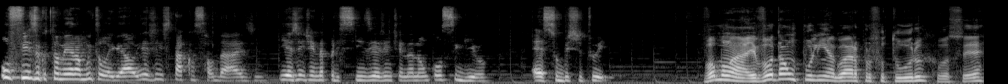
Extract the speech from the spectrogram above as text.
o físico também era muito legal e a gente está com saudade. E a gente ainda precisa e a gente ainda não conseguiu é, substituir. Vamos lá, eu vou dar um pulinho agora para o futuro com você.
